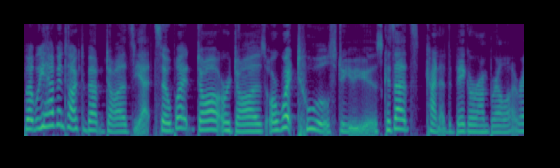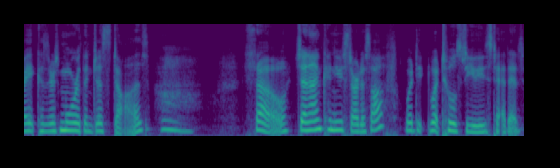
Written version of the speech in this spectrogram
but we haven't talked about DAWs yet. So, what DAW or DAWs or what tools do you use? Because that's kind of the bigger umbrella, right? Because there's more than just DAWs. so, Canan, can you start us off? What do, what tools do you use to edit?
